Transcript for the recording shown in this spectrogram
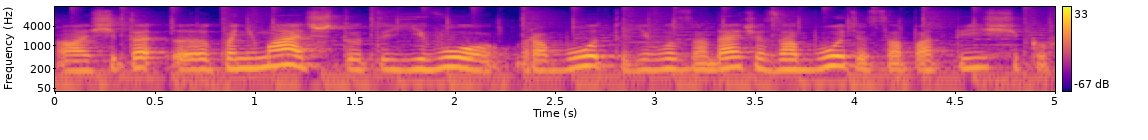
а, считать, э, понимать, что это его работа, его задача заботиться о подписчиках,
